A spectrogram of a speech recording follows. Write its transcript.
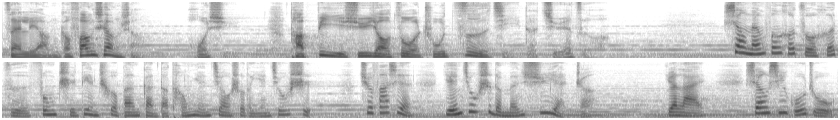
在两个方向上，或许他必须要做出自己的抉择。向南风和左和子风驰电掣般赶到藤原教授的研究室，却发现研究室的门虚掩着。原来湘西谷主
